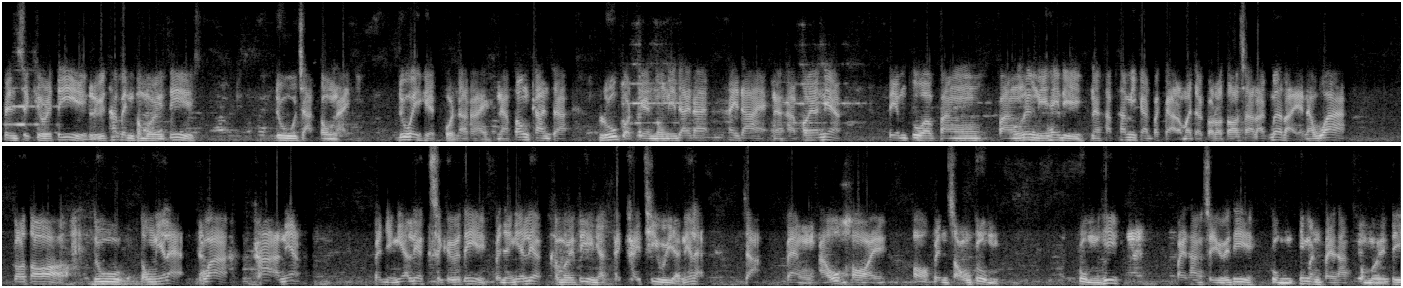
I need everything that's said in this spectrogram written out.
เป็น security หรือถ้าเป็น commodity ดูจากตรงไหนด้วยเหตุผลอะไรนะต้องการจะรู้กฎเกณฑ์ตรงนี้ได้ได้ให้ได้นะครับเพราะฉะนั้นเนี่ยเตรียมตัวฟังฟังเรื่องนี้ให้ดีนะครับ ถ้ามีการประกาศออกมาจากกรตสหรัฐเมื่อไหร่นะว่ากรตดูตรงนี้แหละว่าถ้าอันเนี้ยเป็นอย่างเงี้ยเรียก security เป็นอย่างเงี้ยเรียก commodity อย่างเงี้ยไอ้ criteria นี่แหละ จะแบ่งเอาคอยออกเป็นสองกลุ่ม กลุ่มที่ ไปทาง security กลุ่มที่มันไปทาง commodity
